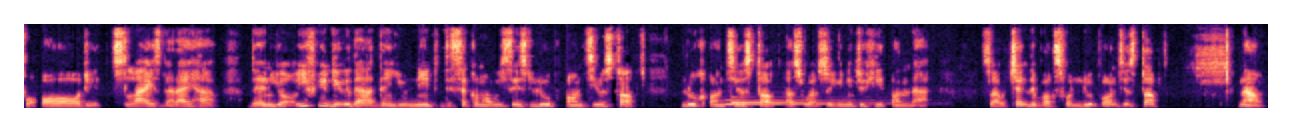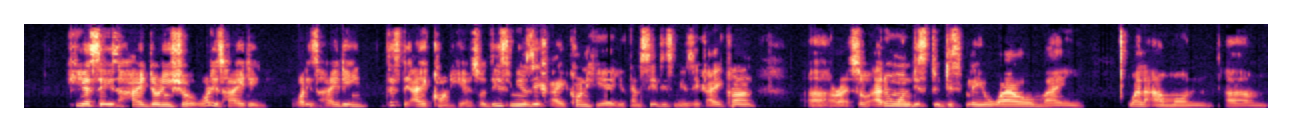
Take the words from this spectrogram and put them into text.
for all the slides that I have then you if you do that then you need the second one which says loop until stopped loop until stopped as well so you need to hit on that so I'll check the box for loop until stopped now, here says hide during show. What is hiding? What is hiding? This is the icon here. So this music icon here, you can see this music icon. Uh, all right, so I don't want this to display while my while I'm on um,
